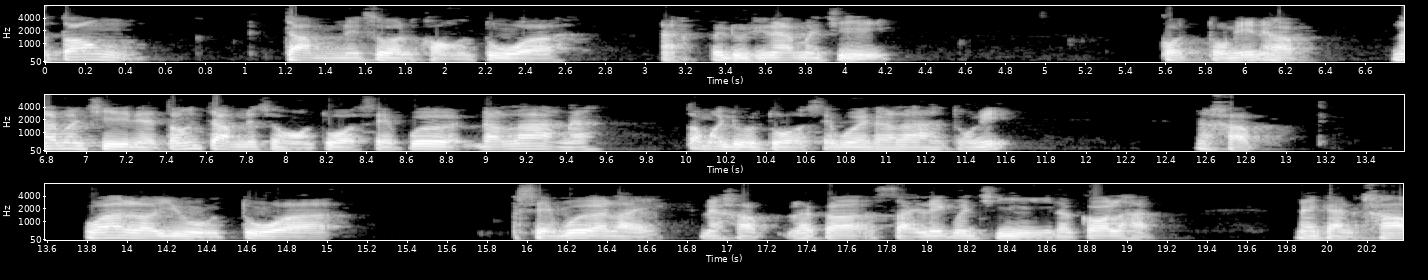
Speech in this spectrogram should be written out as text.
ะต้องจำในส่วนของตัวอะไปดูที่หน้าบัญชี กดตรงนี้นะครับ หน้าบัญชีเนี่ยต้องจำในส่วนของตัวเซฟเวอร์ด้านล่างนะ ต้องมาดูตัวเซฟเวอร์ด้านล่างตรงนี้นะครับ ว่าเราอยู่ตัวเซฟเวอร์อะไรนะครับ แล้วก็ใส่เลขบัญชีแล้วก็รหัสในการเข้า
